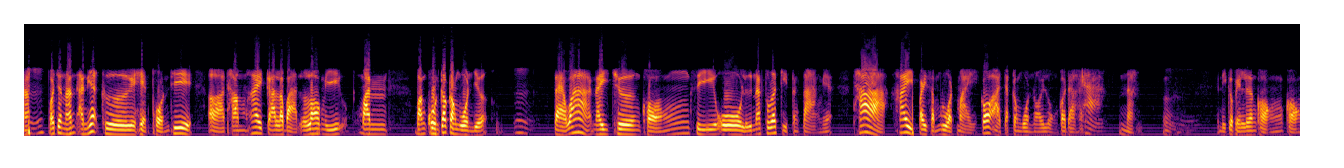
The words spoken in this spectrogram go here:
นะอือหือเพราะฉะนั้นอันเนี้ยคือเหตุผลที่เอ่อทำให้การระบาดรอบนี้ มันบางคนก็กังวลเยอะอืมแต่ว่าในเชิงของซีอหรือนักธุรกิจต่าง ๆ เนี่ย ถ้าให้ไปสำรวจใหม่ ก็อาจจะกังวลน้อยลงก็ได้ค่ะนะอืมอันนี้ก็เป็นเรื่องของของ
